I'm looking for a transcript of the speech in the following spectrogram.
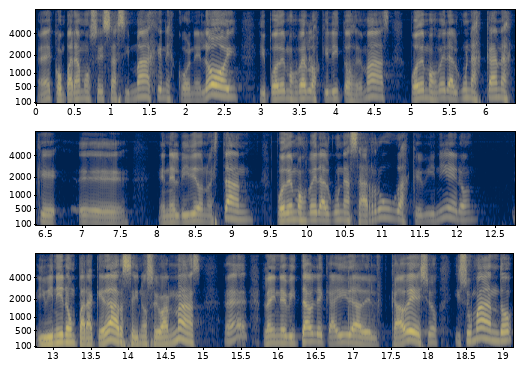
¿eh? Comparamos esas imágenes con el hoy y podemos ver los kilitos de más, podemos ver algunas canas que eh, en el video no están. Podemos ver algunas arrugas que vinieron y vinieron para quedarse y no se van más. ¿eh? La inevitable caída del cabello y sumando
